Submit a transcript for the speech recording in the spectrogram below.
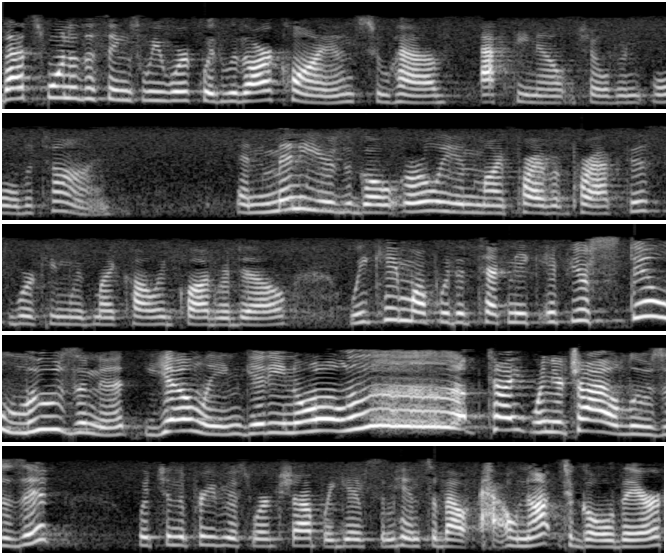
that's one of the things we work with with our clients who have acting out children all the time. And many years ago, early in my private practice, working with my colleague Claude Riddell, we came up with a technique. If you're still losing it, yelling, getting all uptight when your child loses it, which in the previous workshop we gave some hints about how not to go there,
